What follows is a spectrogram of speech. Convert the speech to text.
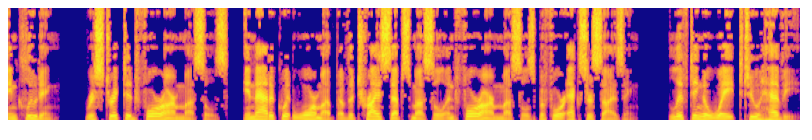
including restricted forearm muscles, inadequate warm up of the triceps muscle and forearm muscles before exercising, lifting a weight too heavy,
